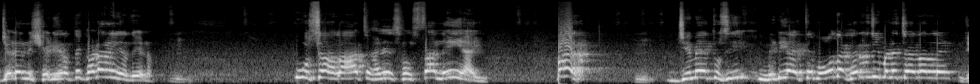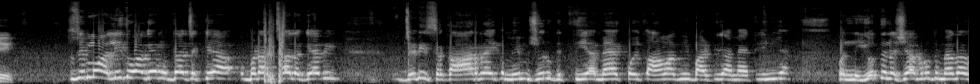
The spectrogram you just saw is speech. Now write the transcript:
ਜਿਹੜੇ ਨਸ਼ੇੜੀਆਂ ਉੱਤੇ ਖੜਾ ਨਹੀਂ ਜਾਂਦੇ ਹਨ ਉਸ ਹਾਲਾਤ ਹਲੇ ਸੰਸਥਾ ਨਹੀਂ ਆਈ। ਪਰ ਜਿਵੇਂ ਤੁਸੀਂ ਮੀਡੀਆ ਇੱਥੇ ਬਹੁਤ ਅਖਰ ਜੀ ਬੜੇ ਚੈਨਲ ਨੇ। ਜੀ। ਤੁਸੀਂ ਮੁਹਾਲੀ ਤੋਂ ਆ ਕੇ ਮੁੱਦਾ ਚੱਕਿਆ ਬੜਾ ਅੱਛਾ ਲੱਗਿਆ ਵੀ ਜਿਹੜੀ ਸਰਕਾਰ ਨੇ ਇੱਕ ਮੁਹਿੰਮ ਸ਼ੁਰੂ ਕੀਤੀ ਹੈ ਮੈਂ ਕੋਈ ਆਮ ਆਦਮੀ ਪਾਰਟੀ ਦਾ ਮੈਤੀ ਨਹੀਂ ਹੈ ਪਰ ਯੁੱਧ ਨਸ਼ਾ ਵਿਰੁੱਧ ਮੈਂ ਤਾਂ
